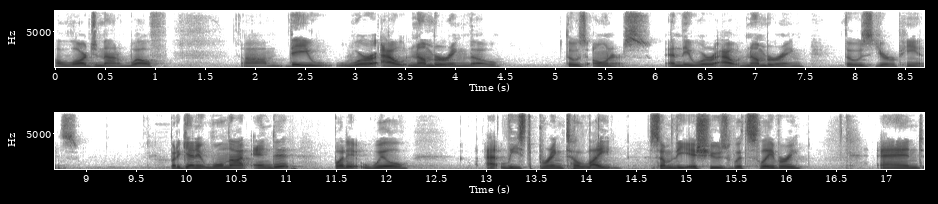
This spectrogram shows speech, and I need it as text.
a large amount of wealth. Um, they were outnumbering, though, those owners, and they were outnumbering those Europeans. But again, it will not end it, but it will at least bring to light some of the issues with slavery and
